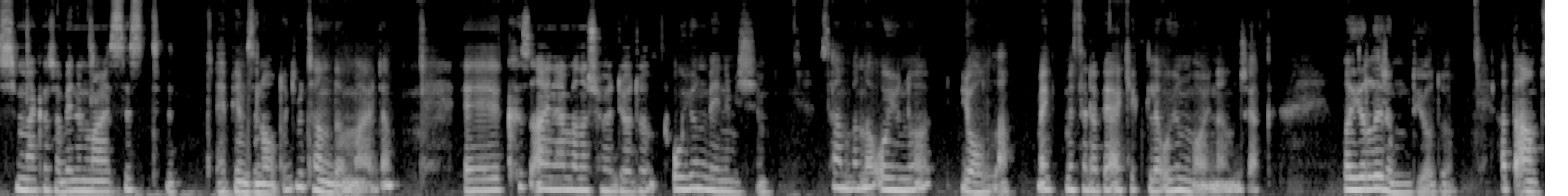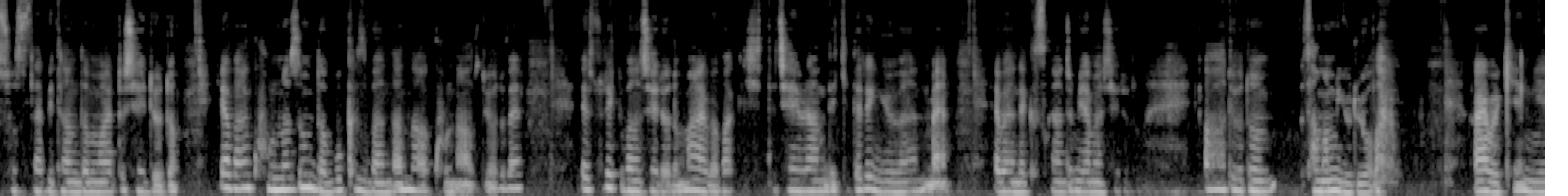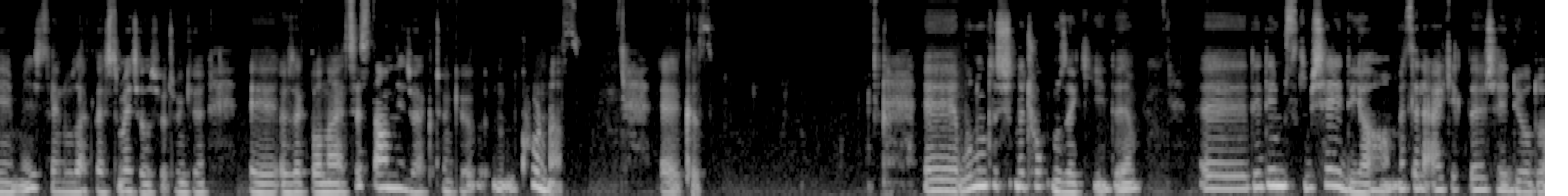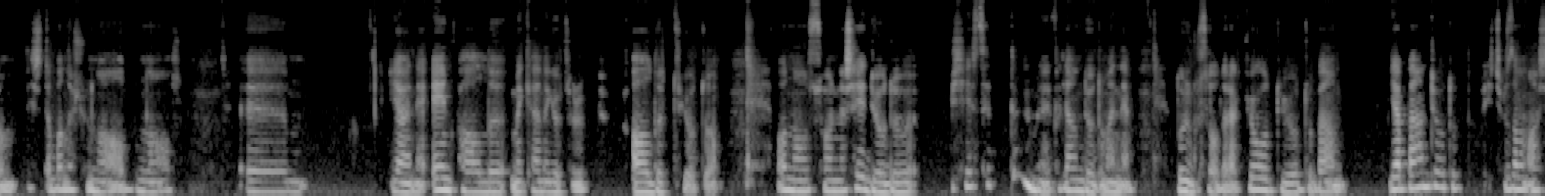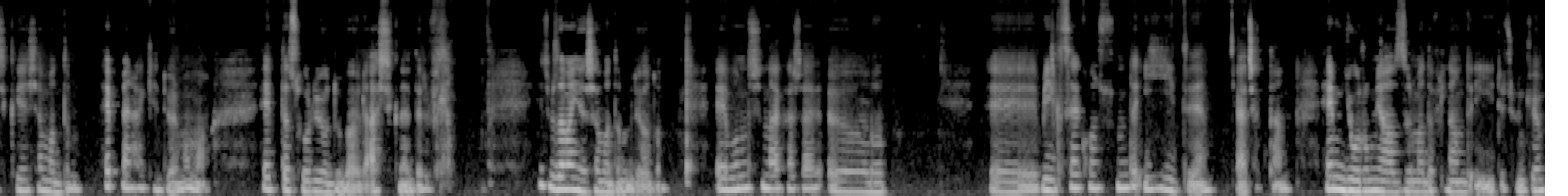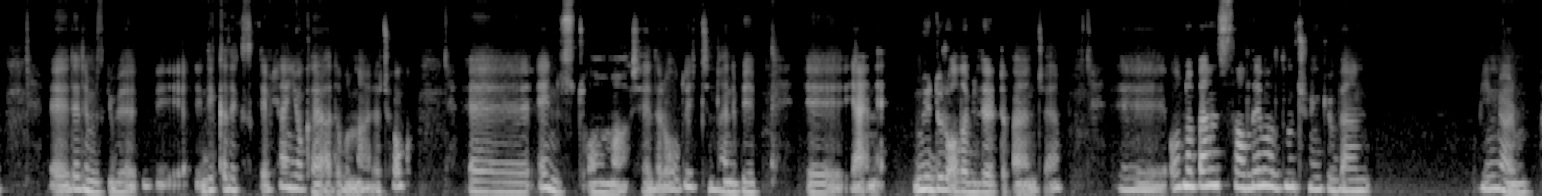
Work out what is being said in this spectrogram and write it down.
Şimdi arkadaşlar benim narsist hepimizin olduğu gibi tanıdığım vardı. Eee, kız aynen bana şöyle diyordu. Oyun benim işim. Sen bana oyunu yolla. Me- mesela bir erkekle oyun mu oynanacak? Bayılırım diyordu. Hatta antisosyal bir tanıdığım vardı şey diyordu. Ya ben kurnazım da bu kız benden daha kurnaz diyordu ve e, sürekli bana şey diyordu. Merve bak işte çevrendekilere güvenme. E ben de kıskancım ya ben şey diyordum. Aa diyordum sana mı yürüyorlar? Halbuki niyeymiş? Seni uzaklaştırmaya çalışıyor. Çünkü e, özellikle o narsist anlayacak. Çünkü kurnaz e, kız. E, bunun dışında çok mu zekiydi? E, dediğimiz gibi şeydi ya. Mesela erkeklere şey diyordum. İşte bana şunu al, bunu al. E, yani en pahalı mekana götürüp aldırtıyordu. Ondan sonra şey diyordu. Bir şey hissettin mi falan diyordum hani duygusal olarak. Yo diyordu ben ya ben diyordu hiçbir zaman aşkı yaşamadım. Hep merak ediyorum ama hep de soruyordu böyle aşk nedir falan. Hiçbir zaman yaşamadım diyordu. E, bunun dışında arkadaşlar e, e, bilgisayar konusunda iyiydi gerçekten. Hem yorum yazdırmada falan da iyiydi. Çünkü e, dediğimiz gibi dikkat eksikliği falan yok herhalde bunlarda çok. E, en üst olma şeyler olduğu için hani bir e, yani müdür olabilirdi bence. E, onu ben sallayamadım çünkü ben bilmiyorum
